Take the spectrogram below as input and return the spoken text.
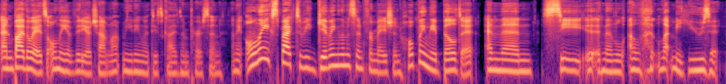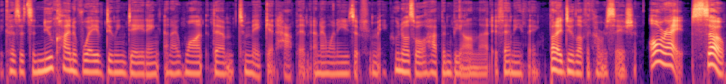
And by the way, it's only a video chat. I'm not meeting with these guys in person. And I only expect to be giving them this information, hoping they build it and then see and then let me use it because it's a new kind of way of doing dating and I want them to make it happen and I want to use it for me. Who knows what will happen beyond that, if anything. But I do love the conversation. All right. So,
